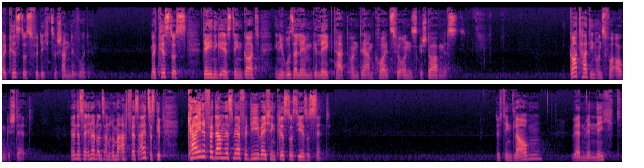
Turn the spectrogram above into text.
weil Christus für dich zur Schande wurde. Weil Christus derjenige ist, den Gott in Jerusalem gelegt hat und der am Kreuz für uns gestorben ist. Gott hat ihn uns vor Augen gestellt. Und das erinnert uns an Römer 8, Vers 1. Es gibt keine Verdammnis mehr für die, welche in Christus Jesus sind. Durch den Glauben werden wir nicht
